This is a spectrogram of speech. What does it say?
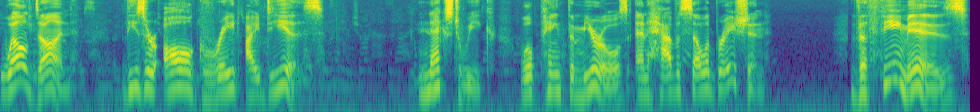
Well done. These are all great ideas. Next week, we'll paint the murals and have a celebration. The theme is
